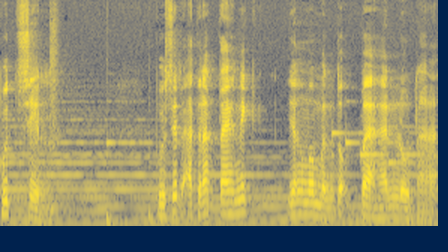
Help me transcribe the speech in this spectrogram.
butsir Busit adalah teknik yang membentuk bahan lunak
